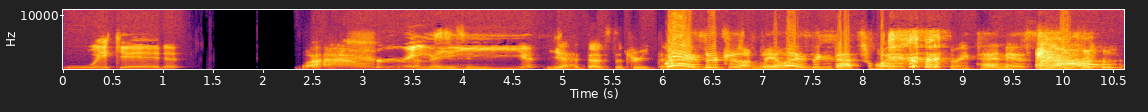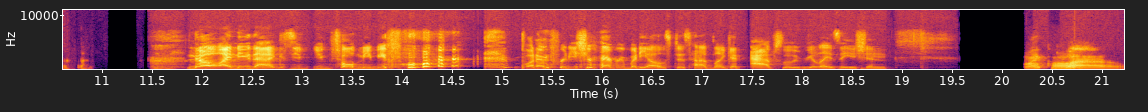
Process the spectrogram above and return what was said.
wicked. Wow. Crazy. Yeah, that's the treatment. guys are It's just amazing. realizing that's what the 310 is now. No, I knew that because you you've told me before. but I'm pretty sure everybody else just had like an absolute realization. Oh my god. Wow.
